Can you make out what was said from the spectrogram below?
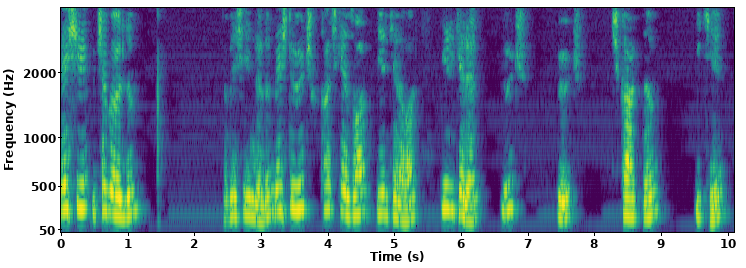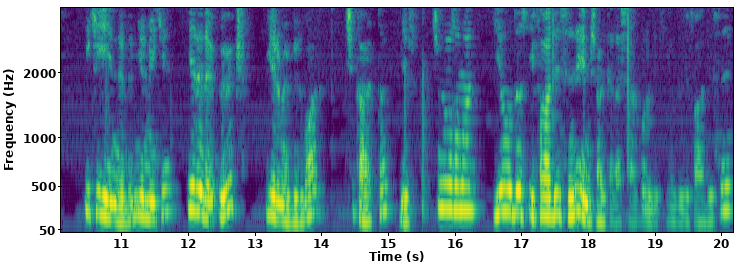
5'i 3'e böldüm. 5'i indirdim. 5'te 3 kaç kez var? 1 kere var. 1 kere 3, 3. Çıkarttım 2. 2'yi indirdim. 22. 7'de 3, 21 var. Çıkarttım 1. Şimdi o zaman yıldız ifadesi neymiş arkadaşlar? Buradaki yıldız ifadesi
